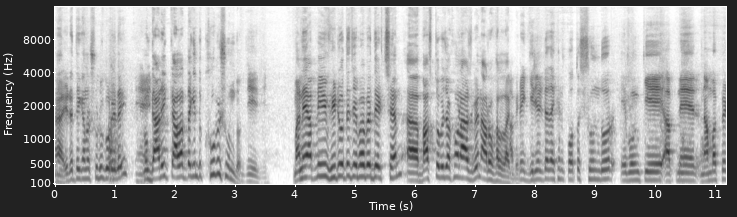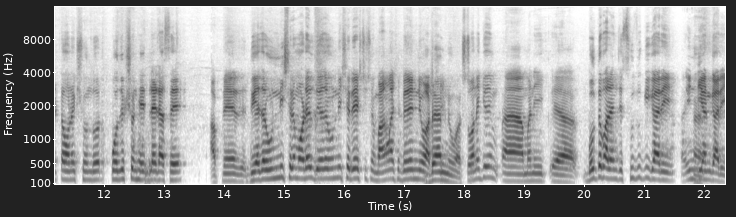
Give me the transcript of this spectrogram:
হ্যাঁ এটা থেকে আমরা শুরু করে দিই। এবং গাড়ির কালারটা কিন্তু খুবই সুন্দর। জি জি। মানে আপনি ভিডিওতে যেভাবে দেখছেন বাস্তবে যখন আসবেন আরও ভালো লাগবে। আপনি গ্রিলটা দেখেন কত সুন্দর এবং কি আপনার নাম্বার প্লেটটা অনেক সুন্দর। প্রজেকশন হেডলাইট আছে। আপনার দুই হাজার উনিশের মডেল দুই হাজার উনিশের রেজিস্ট্রেশন বাংলাদেশে ব্র্যান্ড নিউ Brand new আসছে। তো অনেকে মানে বলতে পারেন যে সুজুকি গাড়ি ইন্ডিয়ান। গাড়ি।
